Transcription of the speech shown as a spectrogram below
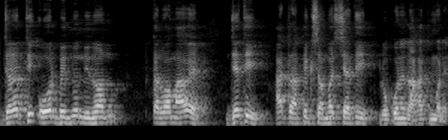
ઝડપથી ઓવરબ્રિજનું નિર્માણ કરવામાં આવે, જેથી આ ટ્રાફિક સમસ્યાથી લોકોને રાહત મળે.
